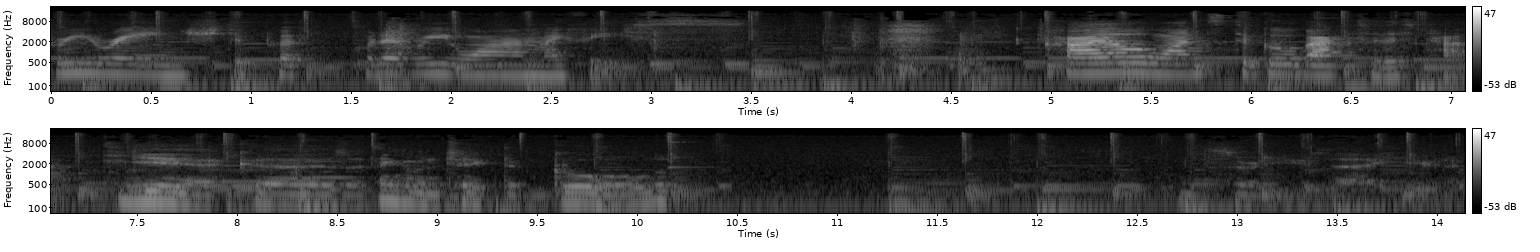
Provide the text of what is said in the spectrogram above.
free range to put whatever you want on my face. Kyle wants to go back to this palette. Yeah, because I think I'm gonna take the gold. Let's sort of use that here now.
